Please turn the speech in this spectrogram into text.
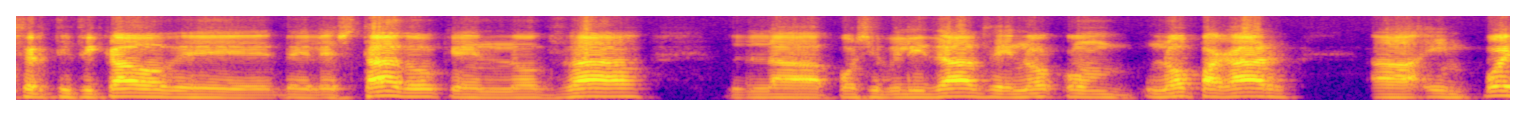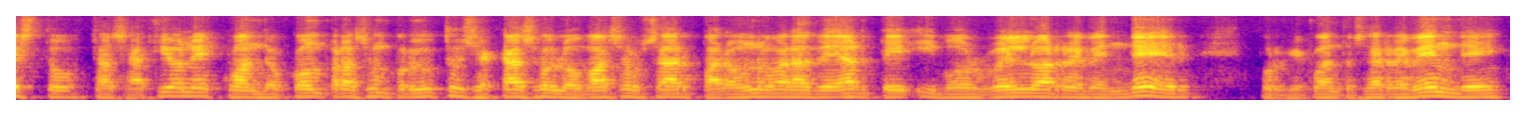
certificado del Estado que nos da la posibilidad de no, no pagar ah, impuestos, tasaciones, cuando compras un producto, si acaso lo vas a usar para una obra de arte y volverlo a revender, porque cuando se revende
